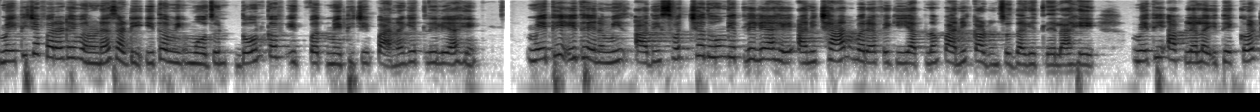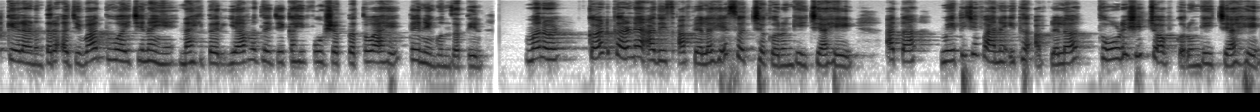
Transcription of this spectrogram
मेथीचे पराठे बनवण्यासाठी इथं मी मोजून दोन कप इतपत मेथीची पानं घेतलेली आहे. मेथी इथे ना मी आधी स्वच्छ धुवून घेतलेली आहे आणि छान बऱ्यापैकी यातलं पाणी काढून सुद्धा घेतलेलं आहे. मेथी आपल्याला इथे कट केल्यानंतर अजिबात धुवायची नाहीये नाहीतर यामधले जे काही पोषक तत्व आहे ते निघून जातील. म्हणून कट करण्याआधीच आपल्याला हे स्वच्छ करून घ्यायचे आहे. आता मेथीची पानं इथं आपल्याला थोडीशी चॉप करून घ्यायची आहे.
